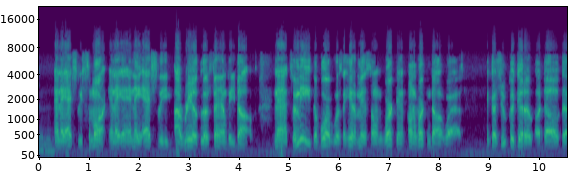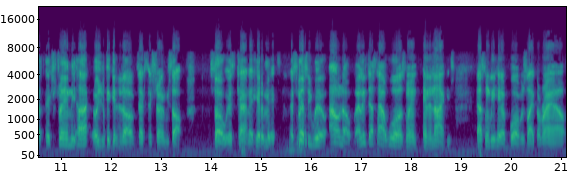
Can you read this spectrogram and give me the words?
mm-hmm. and they actually smart and they and they actually are real good family dogs. Now, to me, the Boerboel was a hit or miss on working on the working dog wise because you could get a, a dog that's extremely hot or you could get a dog that's extremely soft. So it's kind of hit or miss, especially with I don't know. At least that's how it was when in the nineties. That's when we had boy was like around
